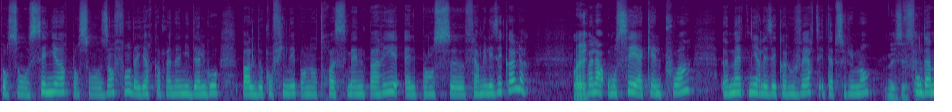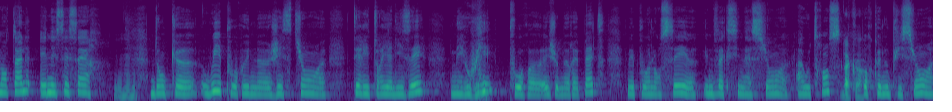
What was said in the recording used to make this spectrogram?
Pensons aux seniors, pensons aux enfants. D'ailleurs, quand Madame Hidalgo parle de confiner pendant trois semaines Paris, elle pense euh, fermer les écoles. Voilà, on sait à quel point maintenir les écoles ouvertes est absolument nécessaire. fondamental et nécessaire. Mmh. Donc euh, oui pour une gestion euh, territorialisée, mais oui pour, euh, et je me répète, mais pour lancer une vaccination à outrance, pour que nous puissions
